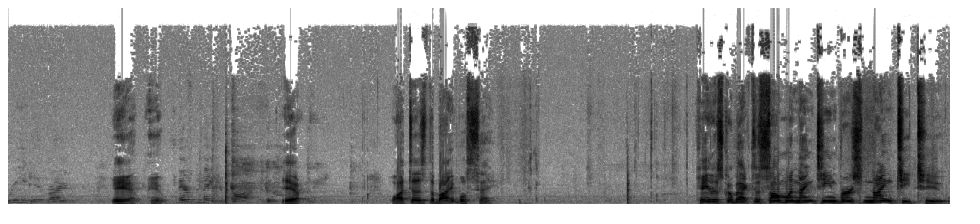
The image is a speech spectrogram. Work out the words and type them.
read it, right? Yeah, yeah, There's the major problem. yeah. What does the Bible say? Okay, let's go back to Psalm 119, verse 92.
